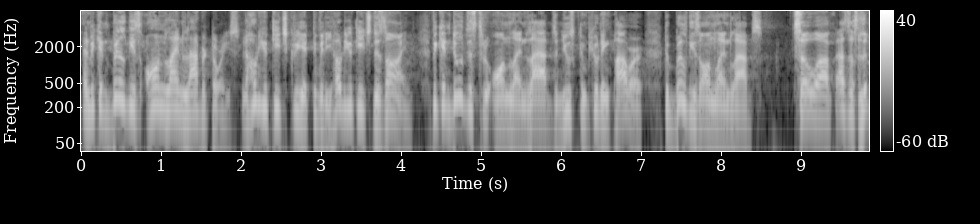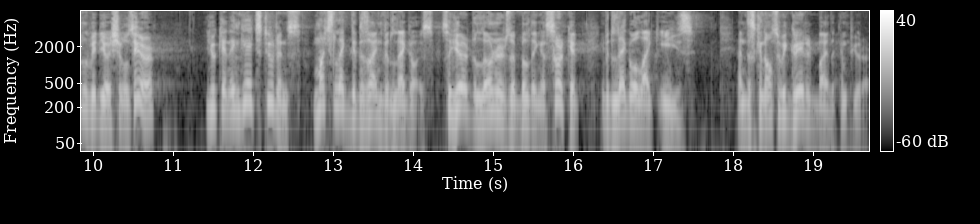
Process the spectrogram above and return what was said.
and we can build these online laboratories. You know, how do you teach creativity? How do you teach design? We can do this through online labs and use computing power to build these online labs. So, uh, as this little video shows here, you can engage students much like they design with Legos. So, here the learners are building a circuit with Lego like ease. And this can also be graded by the computer.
